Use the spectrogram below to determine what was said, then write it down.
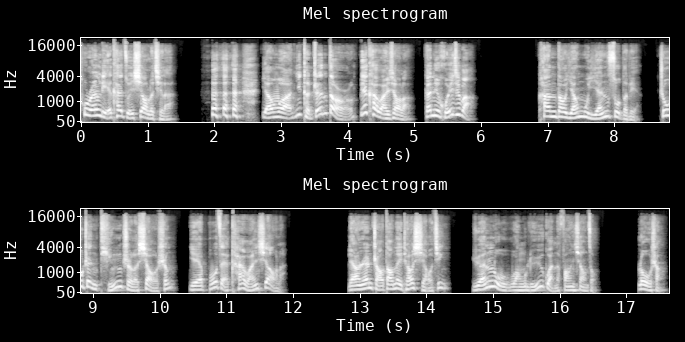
突然咧开嘴笑了起来：“杨木，你可真逗，别开玩笑了，赶紧回去吧。”看到杨木严肃的脸，周震停止了笑声，也不再开玩笑了。两人找到那条小径，原路往旅馆的方向走。路上，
